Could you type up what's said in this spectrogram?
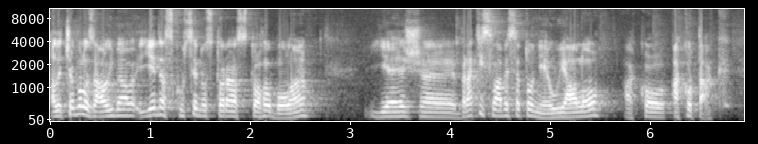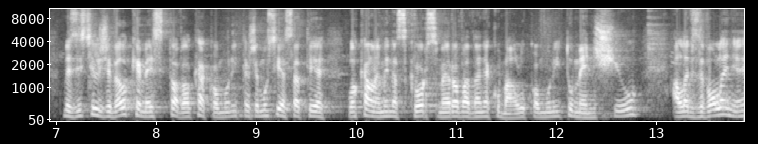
ale čo bolo zaujímavé, jedna skúsenosť, ktorá z toho bola, je, že v Bratislave sa to neujalo ako, ako tak. My zistili, že veľké mesto a veľká komunita, že musia sa tie lokálne mena skôr smerovať na nejakú malú komunitu, menšiu, ale v zvolenie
